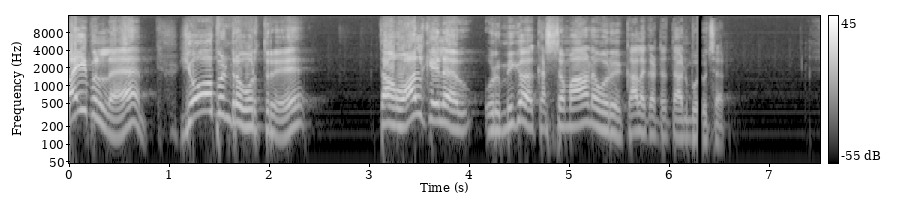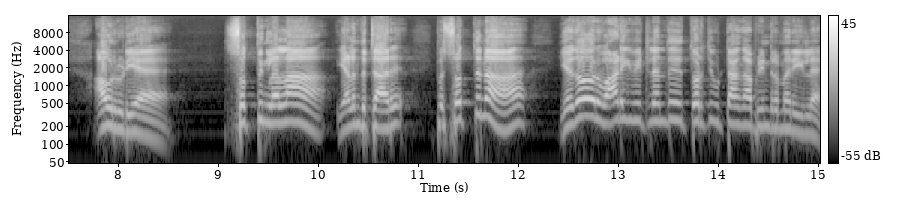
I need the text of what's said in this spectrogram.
பைபிளில் யோபுன்ற ஒருத்தர் தான் வாழ்க்கையில் ஒரு மிக கஷ்டமான ஒரு காலகட்டத்தை அனுபவிச்சார். அவருடைய சொத்துங்களெல்லாம் இழந்துட்டாரு. இப்போ சொத்துனா ஏதோ ஒரு வாடகை வீட்டிலேருந்து துரத்தி விட்டாங்க அப்படின்ற மாதிரி இல்லை.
